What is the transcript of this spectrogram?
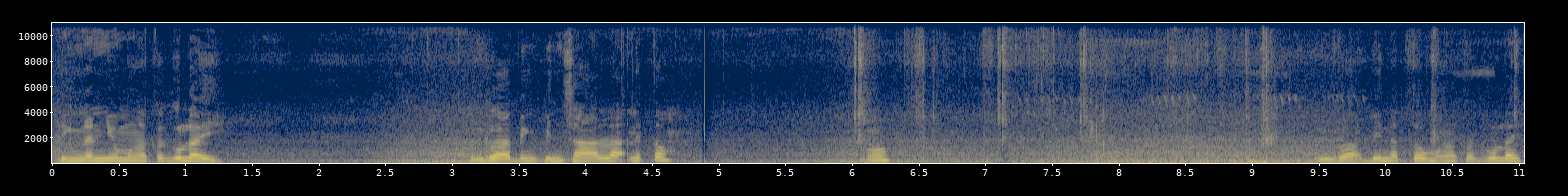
Tingnan nyo mga kagulay. Grabing pinsala nito. Oh. Grabe na to mga kagulay.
